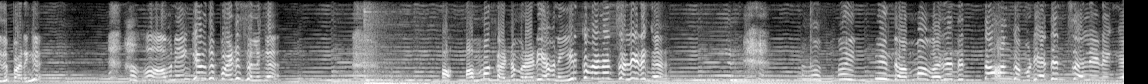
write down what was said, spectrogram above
இது பாருங்க. அவனை எங்கேயாவது போயிட சொல்லுங்க. அம்மா கண்ணு முன்னாடி அவனை இருக்க வேணாம்னு சொல்லிடுங்க. இந்த அம்மா வர்றது தாங்க முடியாதுன்னு சொல்லிடுங்க.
